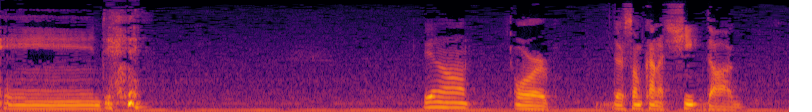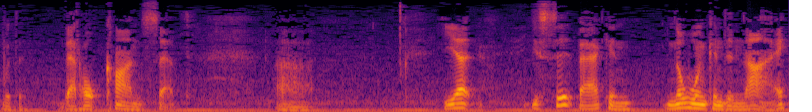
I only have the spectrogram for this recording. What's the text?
and you know, or there's some kind of sheepdog with the, that whole concept. Uh, yet you sit back and no one can deny.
